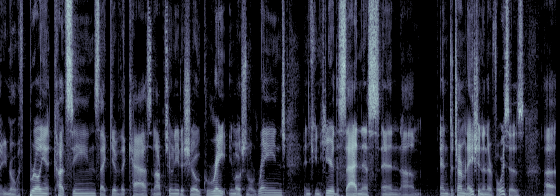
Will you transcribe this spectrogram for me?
you know, with brilliant cutscenes that give the cast an opportunity to show great emotional range, and you can hear the sadness and um, and determination in their voices. Uh,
